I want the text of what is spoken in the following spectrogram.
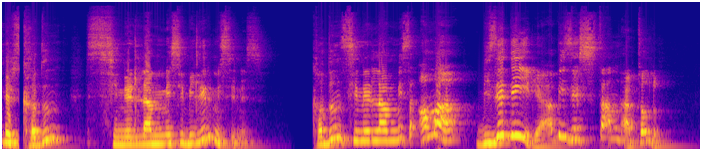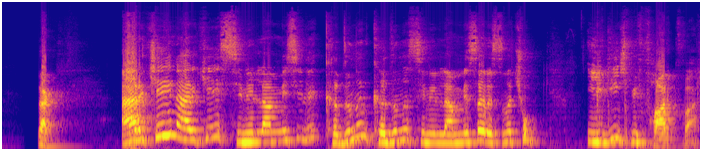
Kadın sinirlenmesi bilir misiniz? Kadın sinirlenmesi ama bize değil ya. Bize standart oğlum. Bak erkeğin erkeğe sinirlenmesiyle kadının kadına sinirlenmesi arasında çok ilginç bir fark var.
